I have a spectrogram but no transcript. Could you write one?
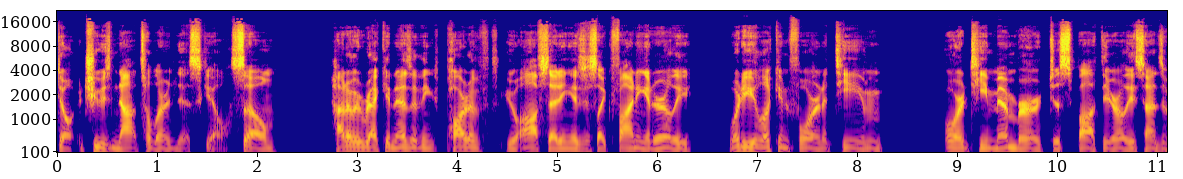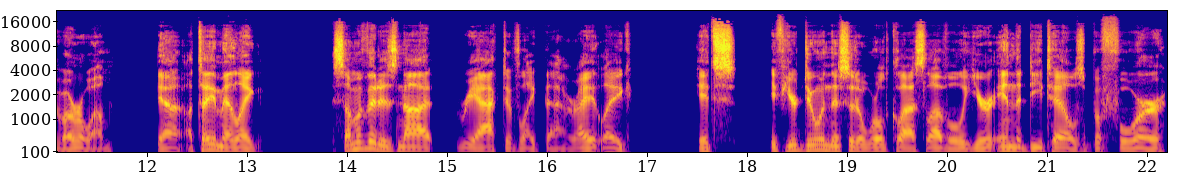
don't choose not to learn this skill. So, how do we recognize? I think part of you know, offsetting is just like finding it early. What are you looking for in a team or a team member to spot the early signs of overwhelm? Yeah, I'll tell you, man, like some of it is not reactive like that, right? Like it's if you're doing this at a world class level, you're in the details before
